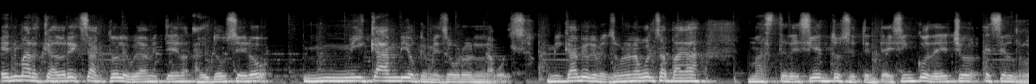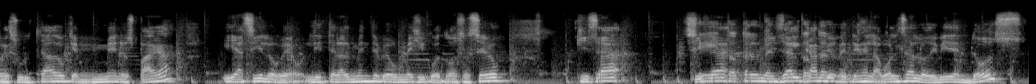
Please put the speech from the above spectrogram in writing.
en marcador exacto, le voy a meter al 2-0 mi cambio que me sobró en la bolsa. Mi cambio que me sobró en la bolsa paga más 375. De hecho, es el resultado que menos paga. Y así lo veo. Literalmente veo un México 2 a 0. Quizá, sí, totalmente, quizá el cambio que tenga en la bolsa lo divide en dos.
